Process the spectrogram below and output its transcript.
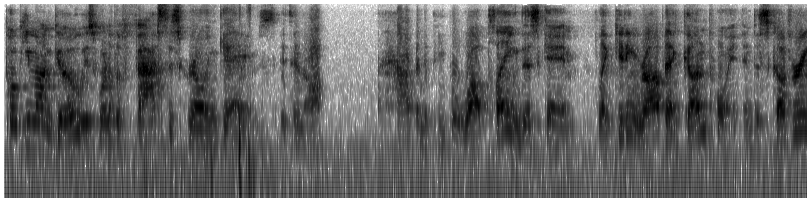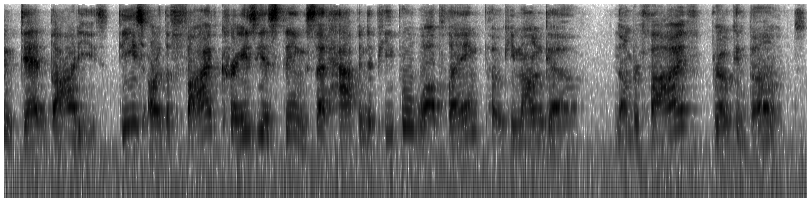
Pokemon Go is one of the fastest growing games. It's an awful that happen to people while playing this game, like getting robbed at gunpoint and discovering dead bodies. These are the five craziest things that happen to people while playing Pokemon Go. Number five, broken bones.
